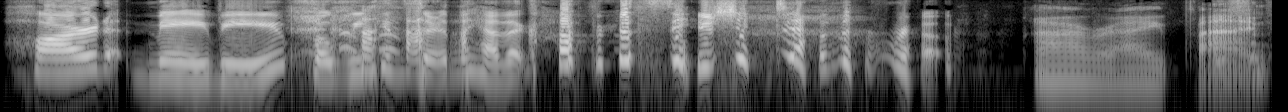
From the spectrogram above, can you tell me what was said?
hard maybe, but we can certainly have that conversation down the road. All right, fine.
